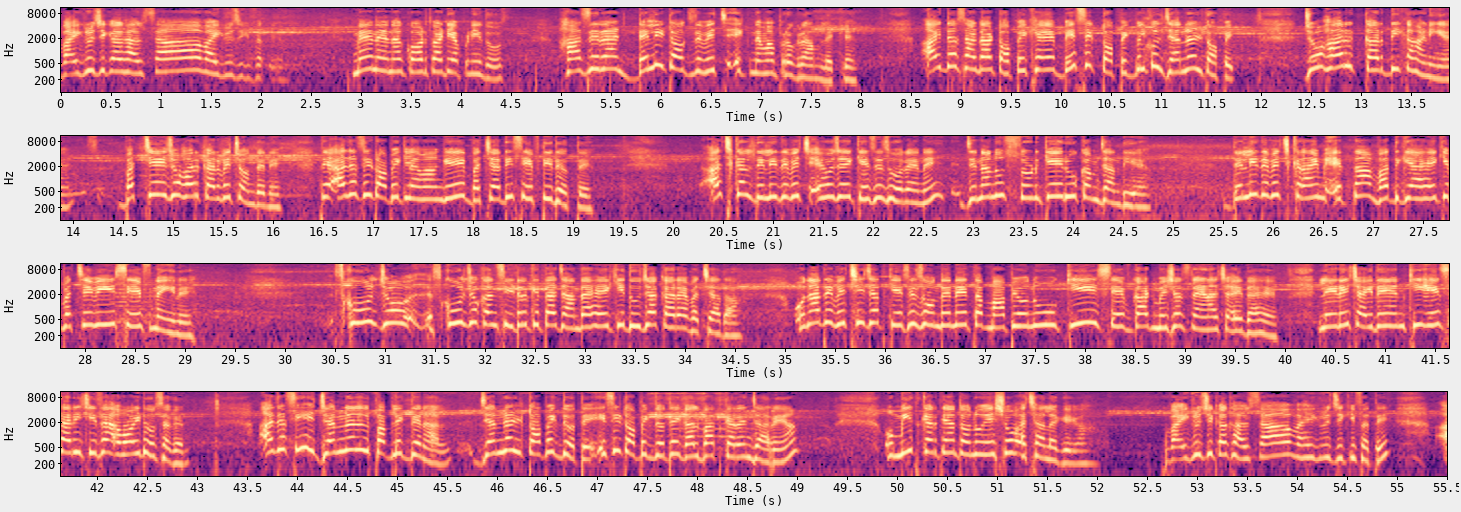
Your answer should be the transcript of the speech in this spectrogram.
Waheguru ji ਕਾ ਖਾਲਸਾ, ਵਾਹਿਗੁਰੂ ਜੀ ਕੀ ਫਤਿਹ। ਮੈਂ ਨੈਨਾ ਕੌਰ, ਤੁਹਾਡੀ ਆਪਣੀ ਦੋਸਤ। ਹਾਜ਼ਰ ਹਾਂ ਡੇਲੀ ਟਾਕਸ ਦੇ ਵਿੱਚ ਇੱਕ ਨਵਾਂ ਪ੍ਰੋਗਰਾਮ ਲੈ ਕੇ। ਅੱਜ ਦਾ ਸਾਡਾ ਟੌਪਿਕ ਹੈ ਬੇਸਿਕ ਟੌਪਿਕ ਬਿਲਕੁਲ ਜਨਰਲ ਟੌਪਿਕ ਜੋ ਹਰ ਘਰ ਦੀ ਕਹਾਣੀ ਹੈ। ਬੱਚੇ ਜੋ ਹਰ ਘਰ ਵਿੱਚ ਆਉਂਦੇ ਨੇ, ਤੇ ਅੱਜ ਅਸੀਂ ਟੌਪਿਕ ਲਵਾਂਗੇ ਬੱਚਿਆਂ ਦੀ ਸੇਫਟੀ ਦੇ ਉੱਤੇ। ਅੱਜ ਕੱਲ ਦਿੱਲੀ ਦੇ ਵਿੱਚ ਇਹੋ ਜਿਹੇ ਕੇਸਿਸ ਹੋ ਰਹੇ ਨੇ, ਜਿਨ੍ਹਾਂ ਨੂੰ ਸੁਣ ਕੇ ਰੂਹ ਕੰਬ ਜਾਂਦੀ ਹੈ। ਦਿੱਲੀ ਦੇ ਵਿੱਚ ਕ੍ਰਾਈਮ ਇਤਨਾ ਵੱਧ ਗਿਆ ਹੈ ਕਿ ਬੱਚੇ ਵੀ ਸੇਫ ਨਹੀਂ ਨੇ। ਸਕੂਲ ਜੋ ਸਕੂਲ ਜੋ ਕੰਸੀਡਰ ਕੀਤਾ ਜਾਂਦਾ ਹੈ ਕਿ ਦੂਜਾ ਘਰ ਹੈ ਬੱਚਿਆਂ ਦਾ, ਉਹਨਾਂ ਦੇ ਵਿੱਚ ਹੀ ਜਦ ਕੇਸਿਸ ਹੁੰਦੇ ਨੇ ਤਾਂ ਮਾਪਿਓ ਨੂੰ ਕੀ ਸੇਫਗਾਰਡ ਮੈਜਰਸ ਲੈਣਾ ਚਾਹੀਦਾ ਹੈ, ਲੈਣੇ ਚਾਹੀਦੇ ਹਨ ਕਿ ਇਹ ਸਾਰੀ ਚੀਜ਼ਾਂ ਅਵੋਇਡ ਹੋ ਸਕਣ? ਅੱਜ ਅਸੀਂ ਜਨਰਲ ਪਬਲਿਕ ਦੇ ਨਾਲ ਜਨਰਲ ਟੌਪਿਕ ਦੇ ਉੱਤੇ, ਇਸੇ ਟੌਪਿਕ ਦੇ ਉੱਤੇ ਗੱਲਬਾਤ ਕਰਨ ਜਾ ਰਹੇ ਹਾਂ। ਉਮੀਦ ਕਰਦੇ ਹਾਂ ਤੁਹਾਨੂੰ ਇਹ ਸ਼ੋਅ ਅੱਛਾ ਲੱਗੇਗਾ। ਵਾਹਿਗੁਰੂ ਜੀ ਕਾ ਖਾਲਸਾ, ਵਾਹਿਗੁਰੂ ਜੀ ਕੀ ਫਤਿਹ।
